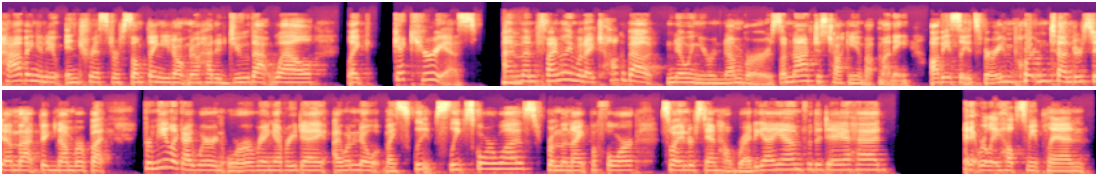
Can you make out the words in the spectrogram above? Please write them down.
having a new interest or something you don't know how to do that well, like get curious. And mm. then finally, when I talk about knowing your numbers, I'm not just talking about money. Obviously, it's very important to understand that big number. But for me, like I wear an Oura ring every day. I want to know what my sleep sleep score was from the night before, so I understand how ready I am for the day ahead. And it really helps me plan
